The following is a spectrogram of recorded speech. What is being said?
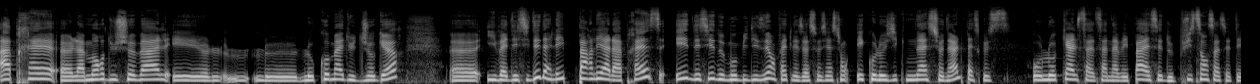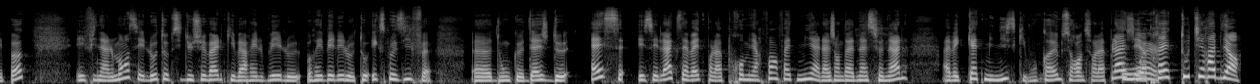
après euh, la mort du cheval et le, le- le coma du jogger, euh, il va décider d'aller parler à la presse et d'essayer de mobiliser en fait les associations écologiques nationales parce que au local, ça, n'avait pas assez de puissance à cette époque. Et finalement, c'est l'autopsie du cheval qui va révéler le, révéler le taux explosif euh, donc d'âge de S. Et c'est là que ça va être pour la première fois en fait mis à l'agenda national avec quatre ministres qui vont quand même se rendre sur la plage et après tout ira bien.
